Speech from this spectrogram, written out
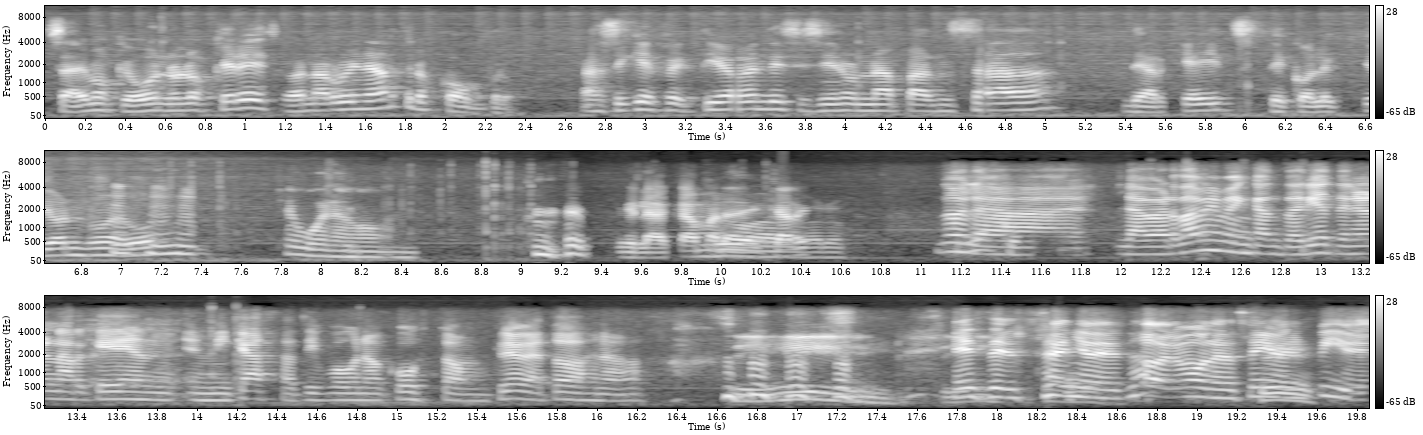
sabemos que vos no los querés, se van a arruinar, te los compro. Así que efectivamente se hicieron una panzada de arcades de colección nuevos Qué buena onda. de la cámara de carga. No, la, la verdad a mí me encantaría tener un arcade en, en mi casa, tipo uno custom. Creo que a todos nos. Sí, sí. es el sueño de todo el mundo, el sueño Sí. del pibe.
